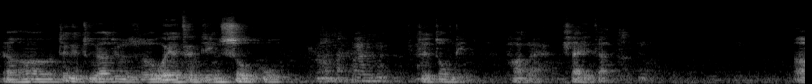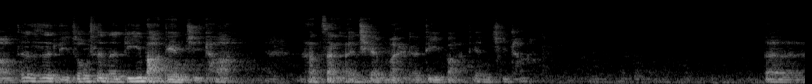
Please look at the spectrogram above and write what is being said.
然后这个主要就是说我也曾经受过，这重点。好，来下一张，啊，这是李宗盛的第一把电吉他。他攒来钱买的第一把电吉他，呃，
